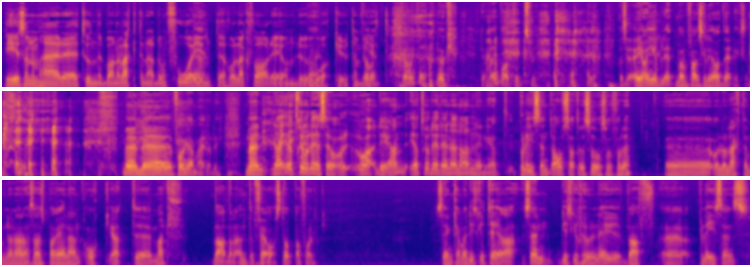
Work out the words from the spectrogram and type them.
Det är som de här eh, tunnelbanevakterna, de får ja. ju inte hålla kvar dig om du Nej. åker utan biljett. Det var ett bra tips. Jag har ingen biljett, men vad fan skulle jag ha det liksom? Men eh, äh, fånga mig då. Liksom. Men nej, jag tror det är så. Och det är, jag tror det är den enda anledningen. Att polisen inte avsatt resurser för det. Eh, uh, eller lagt dem någon annanstans på arenan. Och att eh, matchvärdarna inte får stoppa folk. Sen kan man diskutera. Sen diskussionen är ju varför uh, polisens,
